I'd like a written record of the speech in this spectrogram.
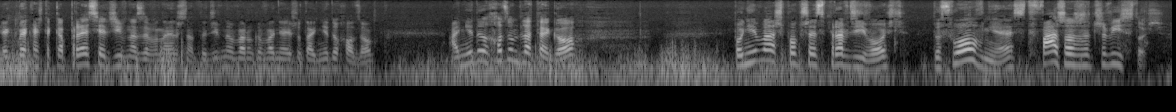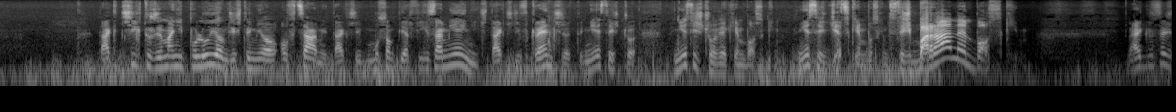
jakby jakaś taka presja dziwna zewnętrzna, te dziwne uwarunkowania już tutaj nie dochodzą, a nie dochodzą dlatego, ponieważ poprzez prawdziwość dosłownie stwarzasz rzeczywistość. Tak? Ci, którzy manipulują gdzieś tymi owcami, tak? czyli muszą pierw ich zamienić, tak? czyli wkręcić, że ty nie, jesteś, ty nie jesteś człowiekiem boskim, ty nie jesteś dzieckiem boskim, ty jesteś baranem boskim. A jak, jesteś,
